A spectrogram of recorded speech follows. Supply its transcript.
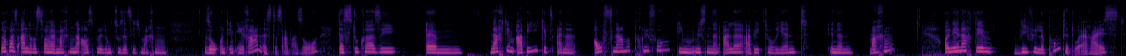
noch was anderes vorher machen, eine Ausbildung zusätzlich machen. So, und im Iran ist es aber so, dass du quasi ähm, nach dem Abi gibt es eine Aufnahmeprüfung, die müssen dann alle AbiturientInnen machen. Und je nachdem, wie viele Punkte du erreichst,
